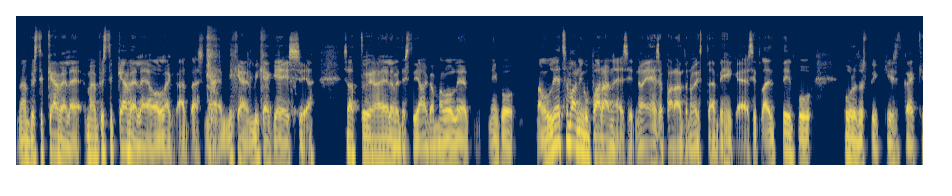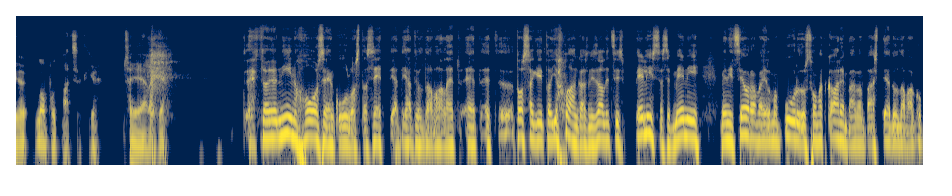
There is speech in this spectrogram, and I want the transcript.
mä en pysty kävelemään, mä en pysty kävelemään ollenkaan tässä näin, mikä, mikä keissi. Ja sattui ihan helvetisti jalka. Mä luulin, että, niin kuin, mä luulin, että se vaan niin kuin paranee siitä. No eihän se parantunut yhtään mihinkään. Ja sitten laitettiin pu, puudutuspikkiin sit kaikki loput matsitkin sen jälkeen toi on niin HC kuulosta settiä tietyllä tavalla, että et, et, tossakin tuon jalan kanssa, niin sä olit siis pelissä, se meni, menit seuraava ilman puudutusta, huomat kahden päivän päästä tietyllä tavalla, kun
